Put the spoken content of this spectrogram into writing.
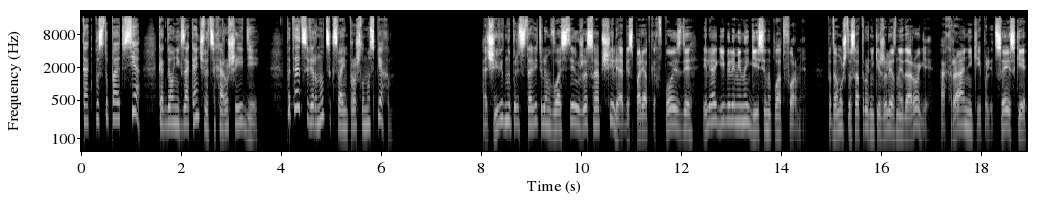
«Так поступают все, когда у них заканчиваются хорошие идеи. Пытаются вернуться к своим прошлым успехам». Очевидно, представителям властей уже сообщили о беспорядках в поезде или о гибели Минагиси на платформе, потому что сотрудники железной дороги, охранники и полицейские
